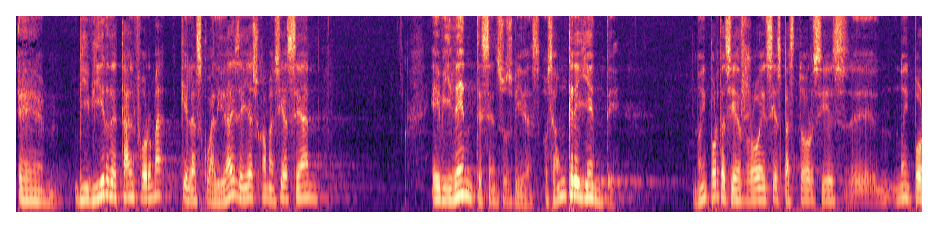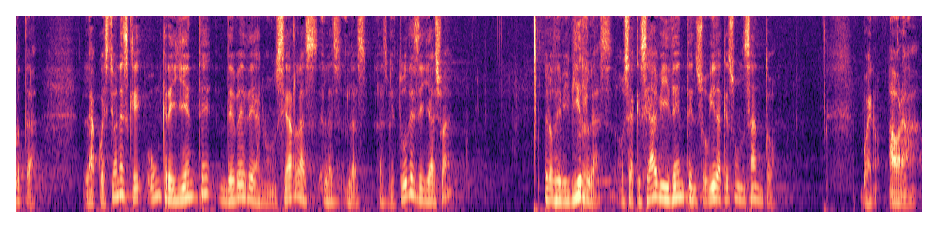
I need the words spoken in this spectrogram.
eh, vivir de tal forma que las cualidades de Yahshua Mashiach sean evidentes en sus vidas. O sea, un creyente, no importa si es roe, si es pastor, si es... Eh, no importa. La cuestión es que un creyente debe de anunciar las, las, las virtudes de Yahshua, pero de vivirlas, o sea, que sea evidente en su vida que es un santo. Bueno, ahora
